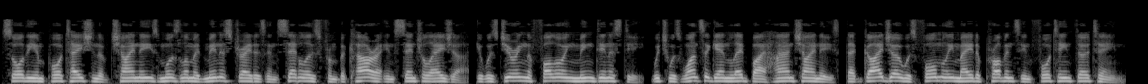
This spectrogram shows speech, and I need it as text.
saw the importation of Chinese Muslim administrators and settlers from Bukhara in Central Asia. It was during the following Ming dynasty, which was once again led by Han Chinese, that Guizhou was formally made a province in 1413.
